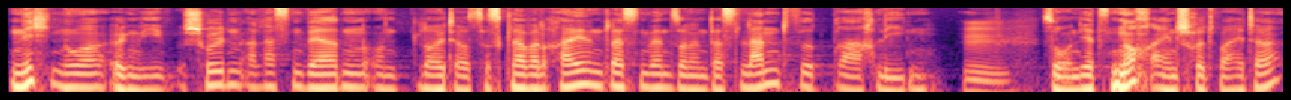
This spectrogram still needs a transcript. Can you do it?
nicht nur irgendwie Schulden erlassen werden und Leute aus der Sklaverei entlassen werden, sondern das Land wird brach liegen. Mhm. So, und jetzt noch einen Schritt weiter.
